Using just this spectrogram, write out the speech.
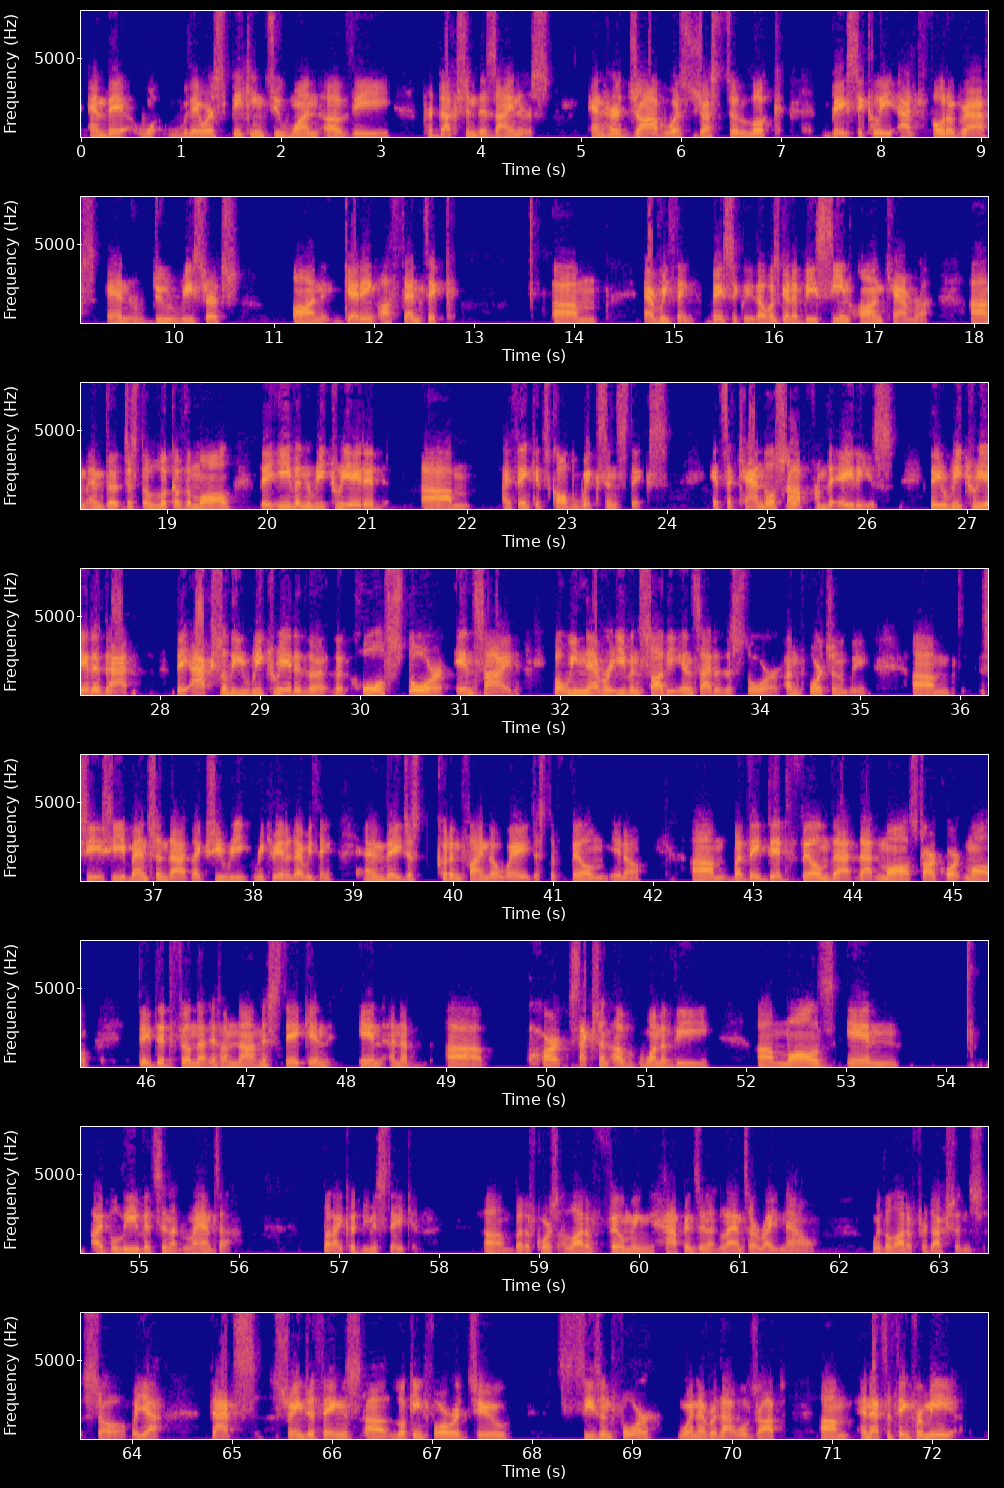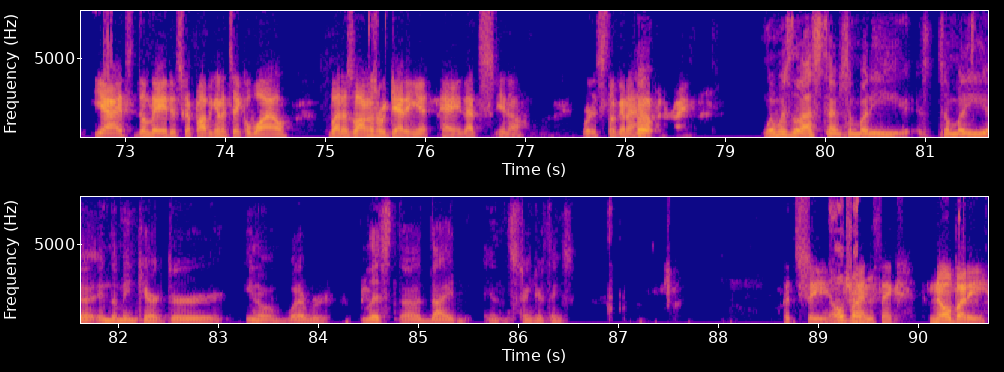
and they w- they were speaking to one of the production designers, and her job was just to look basically at photographs and do research on getting authentic um, everything basically that was going to be seen on camera um, and the, just the look of the mall they even recreated um, i think it's called wicks and sticks it's a candle shop from the 80s they recreated that they actually recreated the, the whole store inside but we never even saw the inside of the store. Unfortunately, um, she she mentioned that like she re- recreated everything, and they just couldn't find a way just to film, you know. Um, but they did film that that mall, Starcourt Mall. They did film that, if I'm not mistaken, in an uh, part section of one of the uh, malls in, I believe it's in Atlanta, but I could be mistaken. Um, but of course, a lot of filming happens in Atlanta right now with a lot of productions. So, but yeah, that's Stranger Things. Uh, looking forward to season four, whenever that will drop. Um, and that's the thing for me. Yeah, it's delayed. It's probably going to take a while, but as long as we're getting it, hey, that's you know, it's still going to happen, right? When was the last time somebody somebody uh, in the main character, you know, whatever list uh, died in Stranger Things? Let's see. I'm trying to think. Nobody.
